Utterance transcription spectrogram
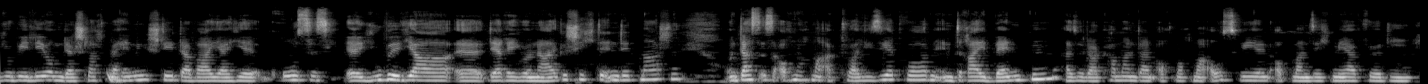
Jubiläum der Schlacht bei Hemmingstedt. Da war ja hier großes äh, Jubeljahr äh, der Regionalgeschichte in Dithmarschen. Und das ist auch nochmal aktualisiert worden in drei Bänden. Also da kann man dann auch nochmal auswählen, ob man sich mehr für die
